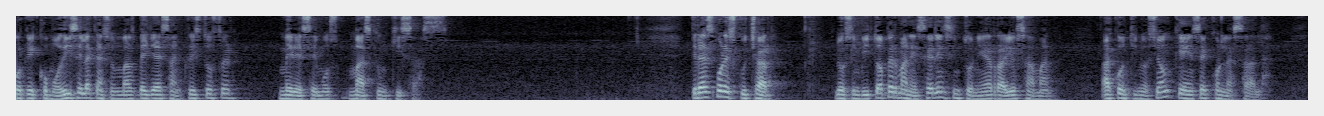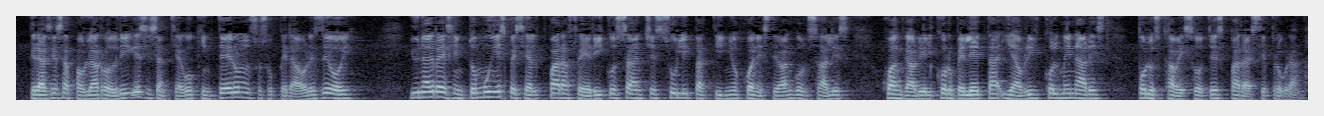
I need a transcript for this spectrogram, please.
Porque como dice la canción más bella de San Christopher, merecemos más que un quizás. Gracias por escuchar. Los invito a permanecer en sintonía de Radio Samán. A continuación, quédense con la sala. Gracias a Paula Rodríguez y Santiago Quintero, nuestros operadores de hoy, y un agradecimiento muy especial para Federico Sánchez, Zuli Patiño, Juan Esteban González, Juan Gabriel Corbeleta y Abril Colmenares por los cabezotes para este programa.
